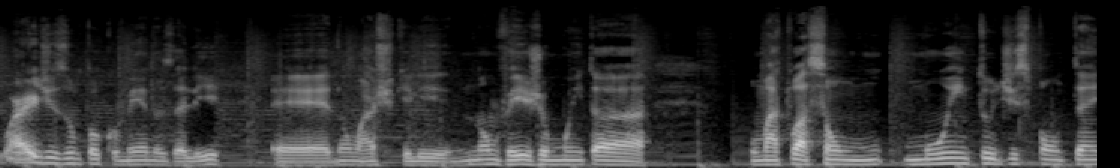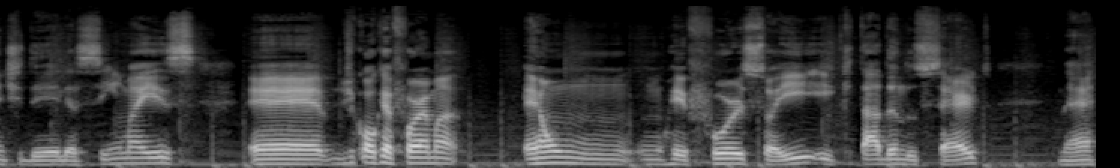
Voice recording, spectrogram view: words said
O Ardes um pouco menos ali. É, não acho que ele. Não vejo muita. Uma atuação muito despontante dele, assim, mas é, de qualquer forma, é um, um reforço aí e que tá dando certo, né?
